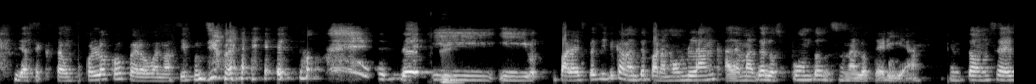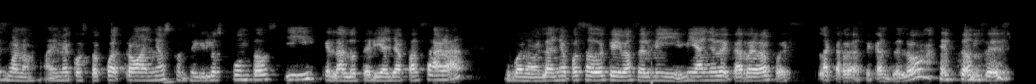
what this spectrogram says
Ya sé que está un poco loco, pero bueno, así funciona esto. Este, y, para específicamente para Mont Blanc, además de los puntos, es una lotería. Entonces, bueno, a mí me costó cuatro años conseguir los puntos y que la lotería ya pasara. Y bueno, el año pasado que iba a ser mi, mi año de carrera, pues la carrera se canceló. Entonces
